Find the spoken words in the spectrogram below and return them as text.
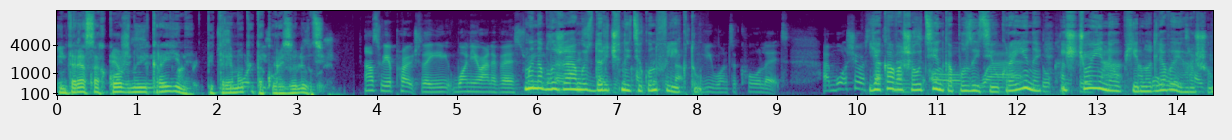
В інтересах кожної країни підтримати таку резолюцію. Ми наближаємось до річниці конфлікту. Яка ваша оцінка позиції України і що їй необхідно для виграшу?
